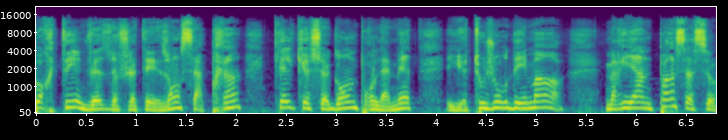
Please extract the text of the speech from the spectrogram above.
porter une veste de flottaison, ça prend quelques secondes pour la mettre et il y a toujours des morts. Marianne, pense à ça.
